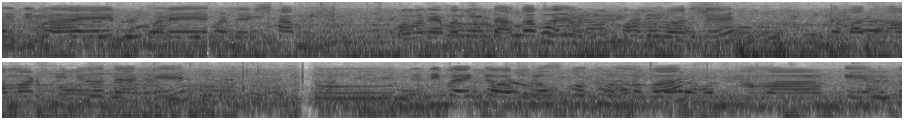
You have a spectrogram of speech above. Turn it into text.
দিদিভাইয়ের মানে মানে স্বামী। মানে আমাদের দাদাভাইও খুব ভালোবাসে। আমার আমার ভিডিও দেখে। তো দিদিভাইকে অসংখ্য ধন্যবাদ আমাকে এত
